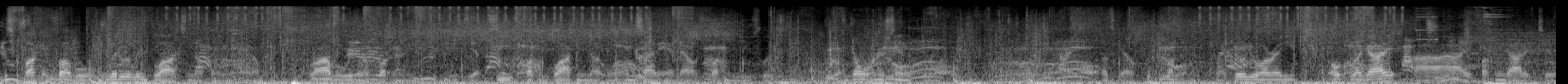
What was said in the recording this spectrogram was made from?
This fucking bubble literally blocks nothing, and I'm probably gonna fucking yep, see fucking blocking nothing inside and out, is fucking useless. I don't understand the point. Alright, let's go. Can I kill you already? Oh, do I got it? I fucking got it too.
